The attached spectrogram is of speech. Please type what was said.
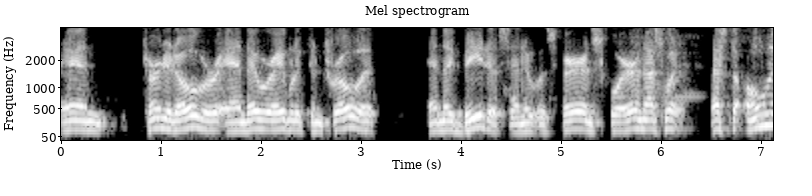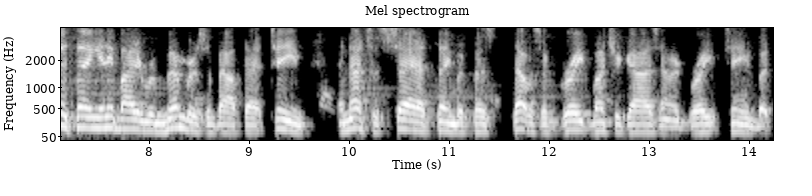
and turned it over and they were able to control it and they beat us and it was fair and square and that's what that's the only thing anybody remembers about that team. And that's a sad thing because that was a great bunch of guys and a great team but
